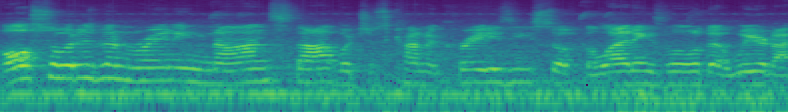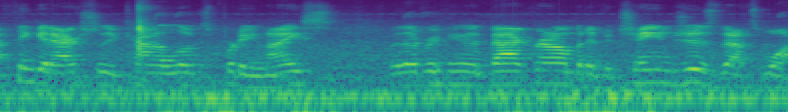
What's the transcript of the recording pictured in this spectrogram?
Also, it has been raining non-stop, which is kind of crazy. So if the lighting's a little bit weird, I think it actually kind of looks pretty nice with everything in the background, but if it changes, that's why.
